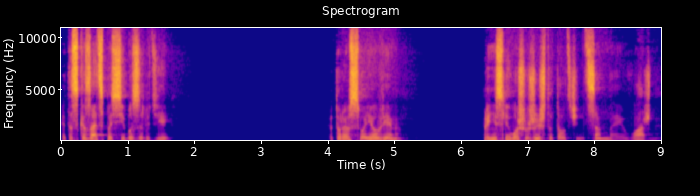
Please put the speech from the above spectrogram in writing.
Это сказать спасибо за людей, которые в свое время принесли в вашу жизнь что-то очень ценное и важное.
